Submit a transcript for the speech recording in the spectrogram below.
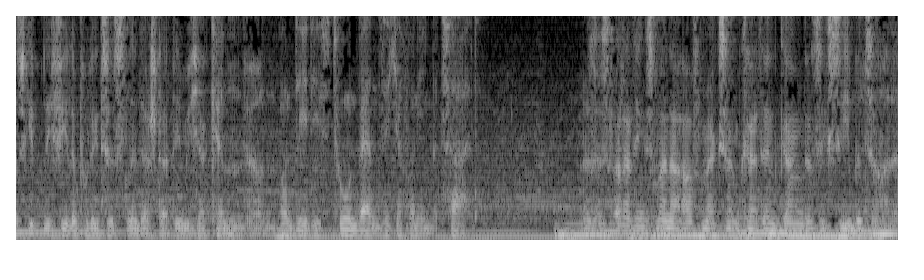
Es gibt nicht viele Polizisten in der Stadt, die mich erkennen würden. Und die, die es tun, werden sicher von Ihnen bezahlt. Es ist allerdings meiner Aufmerksamkeit entgangen, dass ich Sie bezahle.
